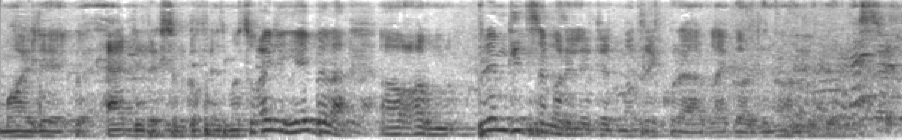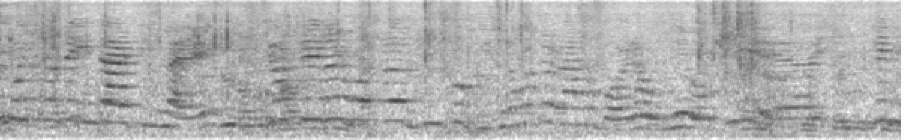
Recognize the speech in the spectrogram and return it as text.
म अहिले एड डिरेक्सनको फेजमा छु अहिले यही बेला प्रेम गीतसँग रिलेटेड मात्रै कुराहरूलाई गरिदिनु अनुरोध गर्नुहोस् इन्टायर टिमलाई है यो ट्रेलर मात्र गीतको भिडियो मात्र राम्रो भएर हुने हो कि फिल्म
